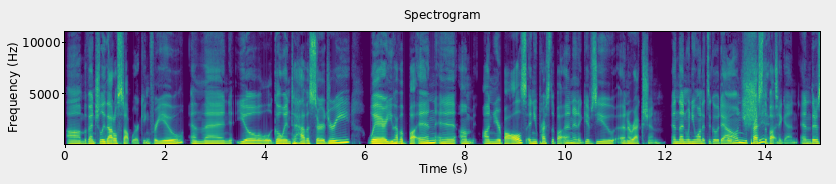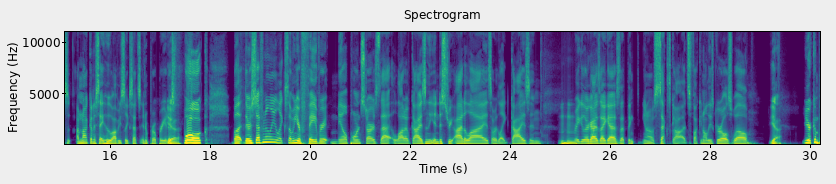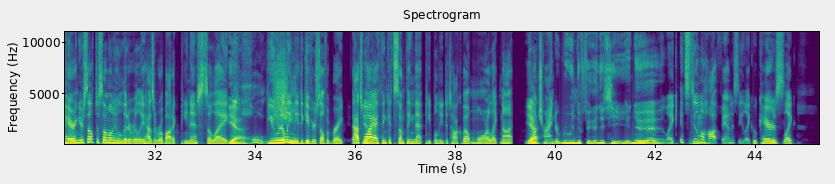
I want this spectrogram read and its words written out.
um eventually that'll stop working for you. And then you'll go in to have a surgery where you have a button and, um on your balls and you press the button and it gives you an erection and then when you want it to go down you press the button again and there's i'm not going to say who obviously because that's inappropriate Yeah. as fuck but there's definitely like some of your favorite male porn stars that a lot of guys in the industry idolize or like guys and Mhm. regular guys i guess that think you know sex gods fucking all these girls well Yeah. you're comparing yourself to someone who literally has a robotic penis so like Yeah. Holy you really shit. need to give yourself a break that's why i think it's something that people need to talk about more like not Yeah. not trying to ruin the fantasy and uh, like it's still a Mhm. hot fantasy like who cares like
